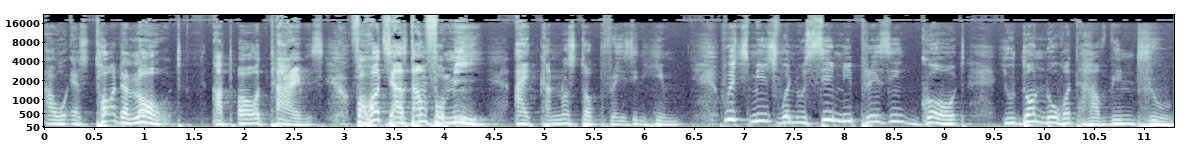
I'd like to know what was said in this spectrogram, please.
I will extol the Lord at all times. For what he has done for me, I cannot stop praising him. Which means when you see me praising God, you don't know what I have been through.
